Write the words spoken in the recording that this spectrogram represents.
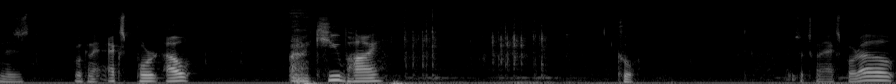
we're going to export out cube high. Cool. So it's going to export out.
